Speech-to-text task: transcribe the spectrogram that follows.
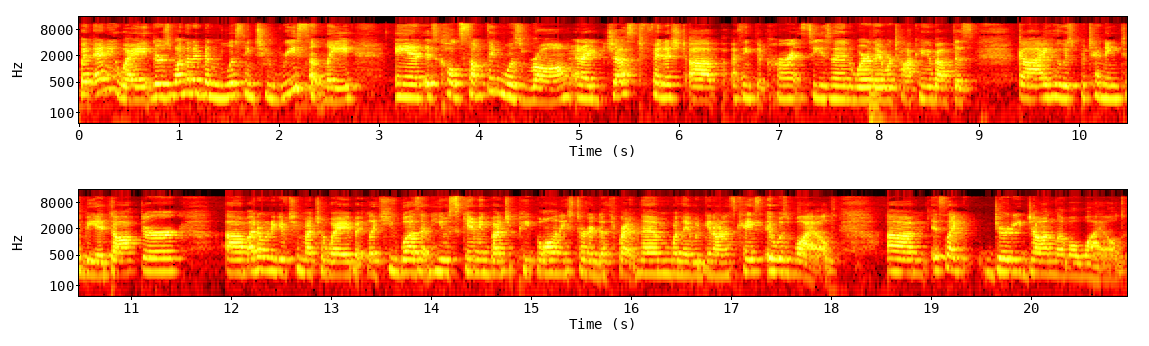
But anyway, there's one that I've been listening to recently and it's called Something Was Wrong. And I just finished up, I think the current season where they were talking about this guy who was pretending to be a doctor. Um, I don't want to give too much away, but like he wasn't, he was scamming a bunch of people and he started to threaten them when they would get on his case. It was wild. Um, it's like Dirty John level wild.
